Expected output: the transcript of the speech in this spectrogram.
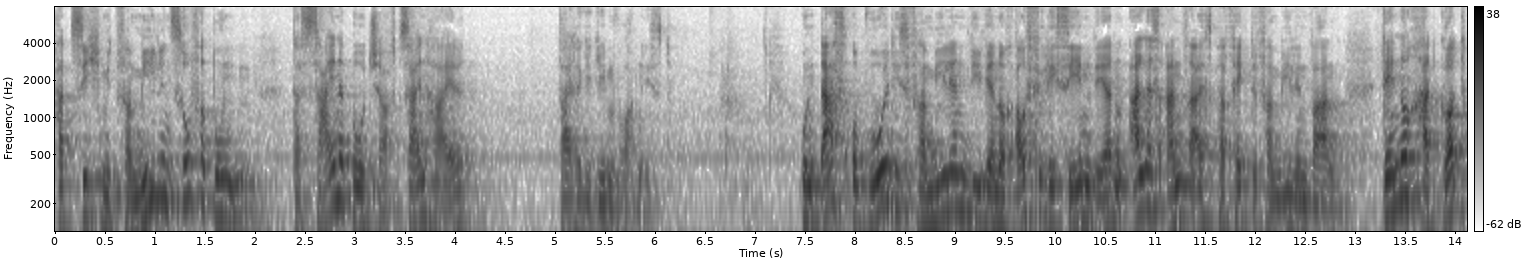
hat sich mit Familien so verbunden, dass seine Botschaft, sein Heil weitergegeben worden ist. Und das, obwohl diese Familien, wie wir noch ausführlich sehen werden, alles andere als perfekte Familien waren. Dennoch hat Gott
